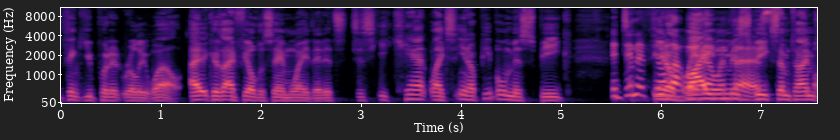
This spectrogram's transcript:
think you put it really well because I, feel the same way that it's just you can't like you know people misspeak. It didn't feel you know that way though Biden with misspeaks this. sometimes.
